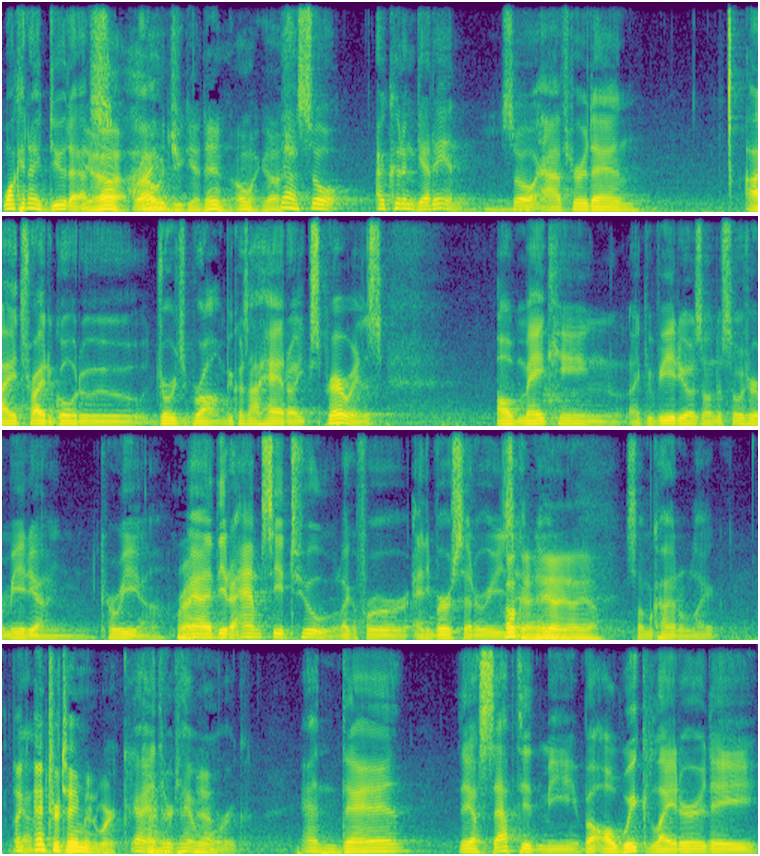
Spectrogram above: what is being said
what can I do that Yeah. right How would you get in? Oh my gosh. yeah, so I couldn't get in. So after then, I tried to go to George Brown because I had an experience of making like videos on the social media in Korea. Right. And I did an MC too, like for anniversaries. Okay. Yeah. Yeah. Yeah. Some kind of like Like yeah. entertainment work. yeah, entertainment Yeah. work. And then they accepted me, but a week later they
